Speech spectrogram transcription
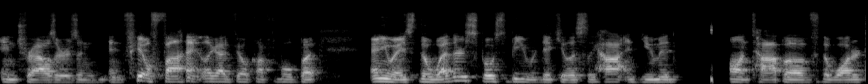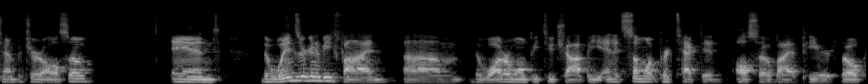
in trousers and and feel fine. Like I'd feel comfortable. But anyways, the weather's supposed to be ridiculously hot and humid on top of the water temperature also. And the winds are going to be fine. Um, the water won't be too choppy, and it's somewhat protected also by a pier. So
